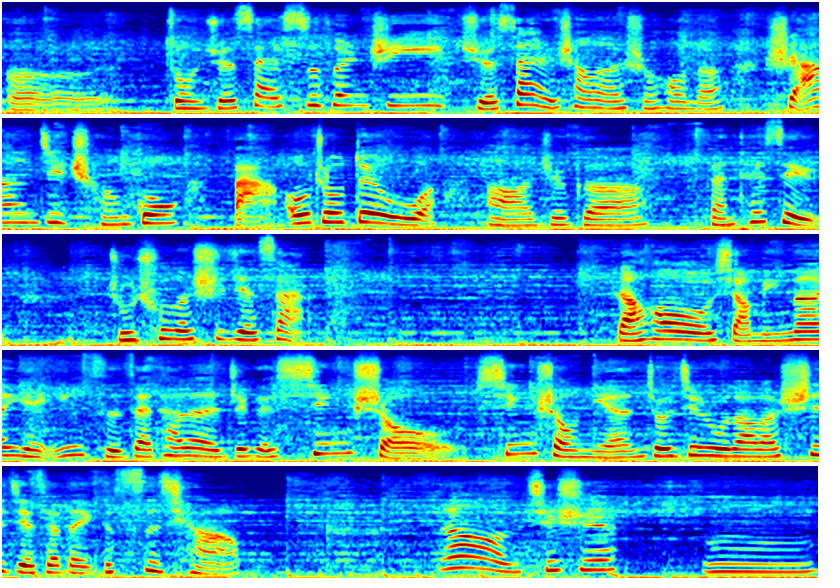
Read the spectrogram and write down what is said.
呃总决赛四分之一决赛上的时候呢，是 RNG 成功把欧洲队伍啊这个 Fantasy 逐出了世界赛。然后小明呢，也因此在他的这个新手新手年就进入到了世界赛的一个四强。那其实，嗯，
